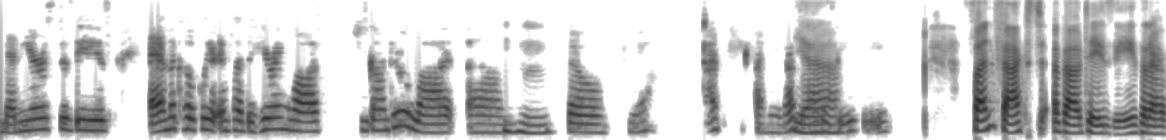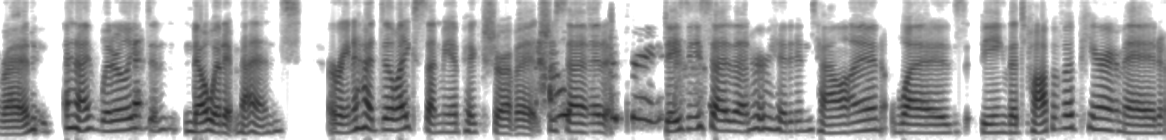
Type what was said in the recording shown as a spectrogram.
Meniere's disease and the cochlear implant, the hearing loss. She's gone through a lot. Um, mm-hmm. So yeah, that's I mean that's yeah. easy fun fact about Daisy that I read, and I literally didn't know what it meant. Araina had to like send me a picture of it. She oh, said Daisy said that her hidden talent was being the top of a pyramid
